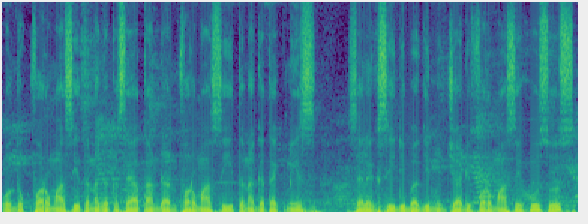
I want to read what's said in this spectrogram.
Untuk formasi tenaga kesehatan dan formasi tenaga teknis, seleksi dibagi menjadi formasi khusus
